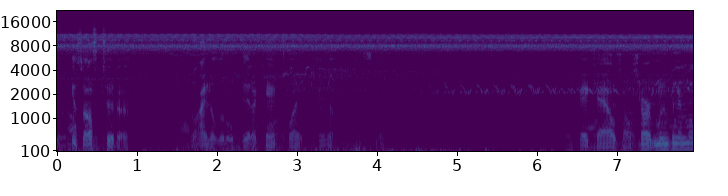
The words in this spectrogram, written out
I like it's off to the right a little bit. I can't quite tell, honestly. Okay, cows, don't start moving in my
